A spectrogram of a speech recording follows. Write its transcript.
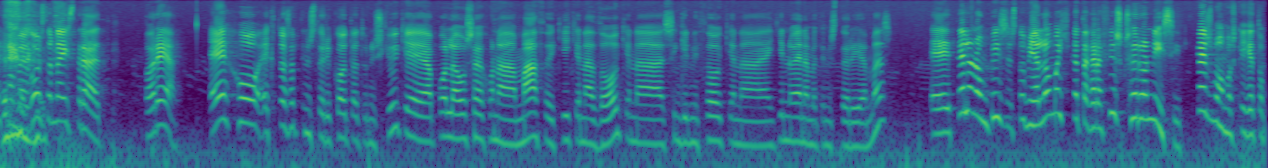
έρχομαι εγώ στον Αϊστράτη. Ωραία. Έχω εκτός από την ιστορικότητα του νησιού και από όλα όσα έχω να μάθω εκεί και να δω και να συγκινηθώ και να γίνω ένα με την ιστορία μας. Ε, θέλω να μου πεις, στο μυαλό μου έχει καταγραφεί ως ξερονήσι. Πες μου όμως και για το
